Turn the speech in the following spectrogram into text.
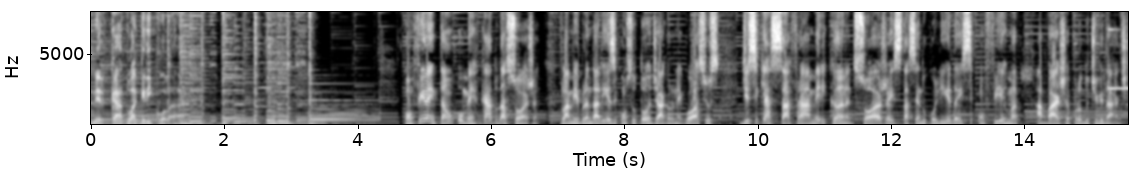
Mercado Agrícola Confira então o mercado da soja. Vlamir Brandalize, consultor de agronegócios, disse que a safra americana de soja está sendo colhida e se confirma a baixa produtividade.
